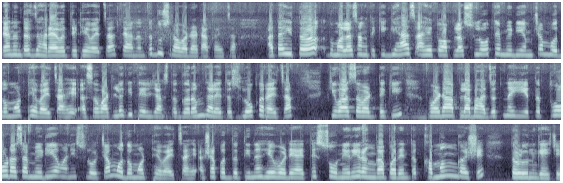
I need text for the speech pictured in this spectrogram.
त्यानंतर झाऱ्यावरती ठेवायचा. त्यानंतर दुसरा वडा टाकायचा. आता इथं तुम्हाला सांगते की गॅस आहे तो आपला स्लो ते मिडियमच्या मधोमध ठेवायचा आहे. असं वाटलं की तेल जास्त गरम झालंय तर स्लो करायचा. किंवा असं वाटतं की वडा आपला भाजत नाहीये तर थोडासा मीडियम आणि स्लोच्या मधोमध ठेवायचा आहे. अशा पद्धतीनं हे वडे आहेत ते सोनेरी रंगापर्यंत खमंग असे तळून घ्यायचे.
